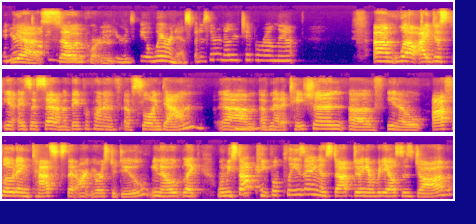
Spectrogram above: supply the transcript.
and you're yeah, so important here. It's the awareness, but is there another tip around that? Um, well, I just, you know, as I said, I'm a big proponent of, of slowing down, um, mm-hmm. of meditation, of, you know, offloading tasks that aren't yours to do. You know, like when we stop people pleasing and stop doing everybody else's job,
